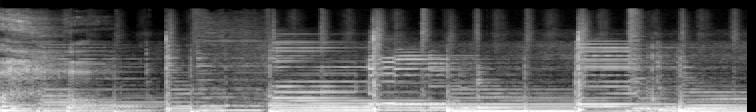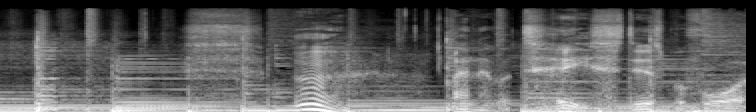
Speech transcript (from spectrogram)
taste this before.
